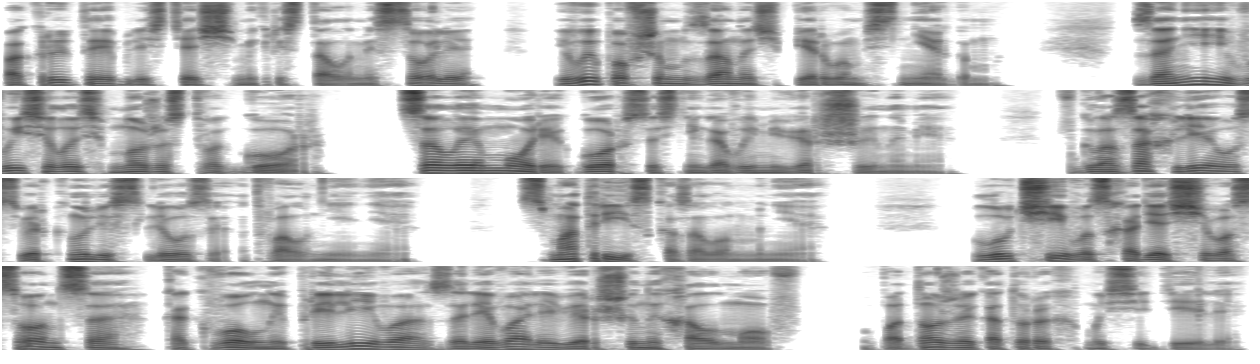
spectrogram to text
покрытая блестящими кристаллами соли и выпавшим за ночь первым снегом. За ней высилось множество гор, Целое море гор со снеговыми вершинами. В глазах Лео сверкнули слезы от волнения. «Смотри», — сказал он мне. Лучи восходящего солнца, как волны прилива, заливали вершины холмов, у подножия которых мы сидели.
